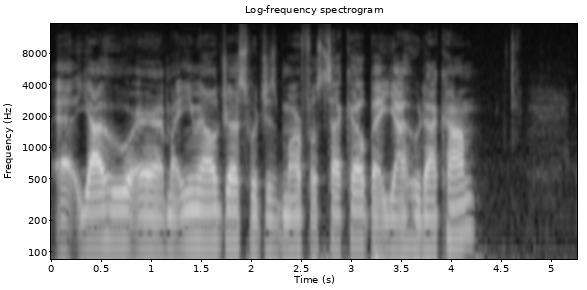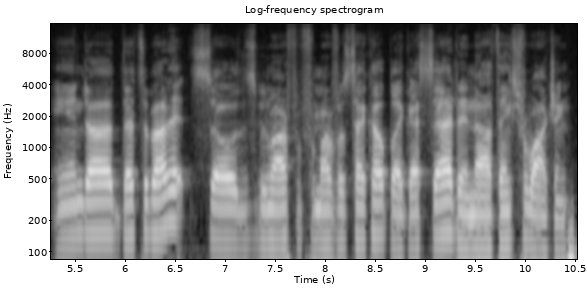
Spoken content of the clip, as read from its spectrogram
at Yahoo or at my email address, which is marfostechhelp at yahoo.com. And uh, that's about it. So this has been Marfo from Marfo's Tech Help, like I said, and uh, thanks for watching.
